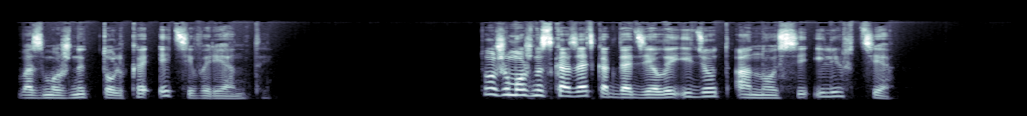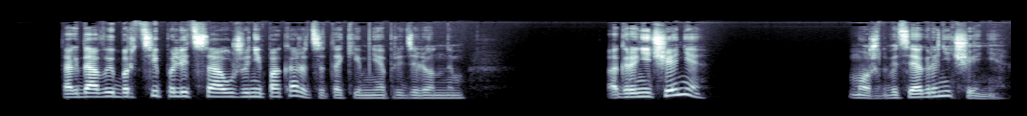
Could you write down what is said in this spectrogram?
Возможны только эти варианты. Тоже можно сказать, когда дело идет о носе или рте. Тогда выбор типа лица уже не покажется таким неопределенным. Ограничение? Может быть и ограничение.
